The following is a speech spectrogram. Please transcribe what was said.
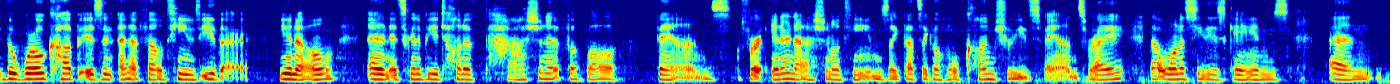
the World Cup isn't NFL teams either, you know? And it's going to be a ton of passionate football fans for international teams. Like, that's like a whole country's fans, right? That want to see these games and,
